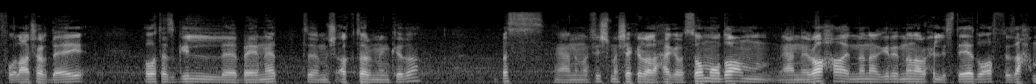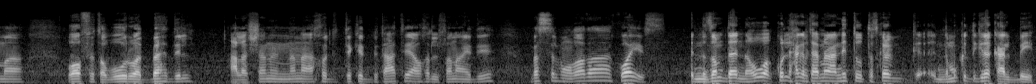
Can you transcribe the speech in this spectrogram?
فوق العشر دقايق. هو تسجيل بيانات مش أكتر من كده. بس يعني ما فيش مشاكل ولا حاجة. بس هو موضوع يعني راحة إن أنا غير إن أنا أروح الاستاد وأقف في زحمة واقف في طابور واتبهدل علشان ان أنا اخد التيكت بتاعتي أو اخد الفان اي دي. بس الموضوع ده كويس. النظام ده ان هو كل حاجة بتعمل على النت والتذكرة ان ممكن تجيلك على البيت.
